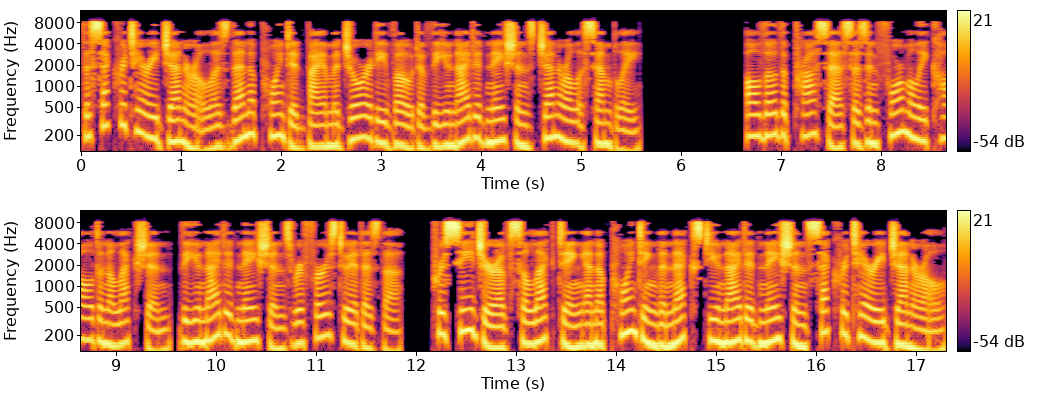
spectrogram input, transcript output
The Secretary-General is then appointed by a majority vote of the United Nations General Assembly. Although the process is informally called an election, the United Nations refers to it as the procedure of selecting and appointing the next United Nations Secretary-General.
